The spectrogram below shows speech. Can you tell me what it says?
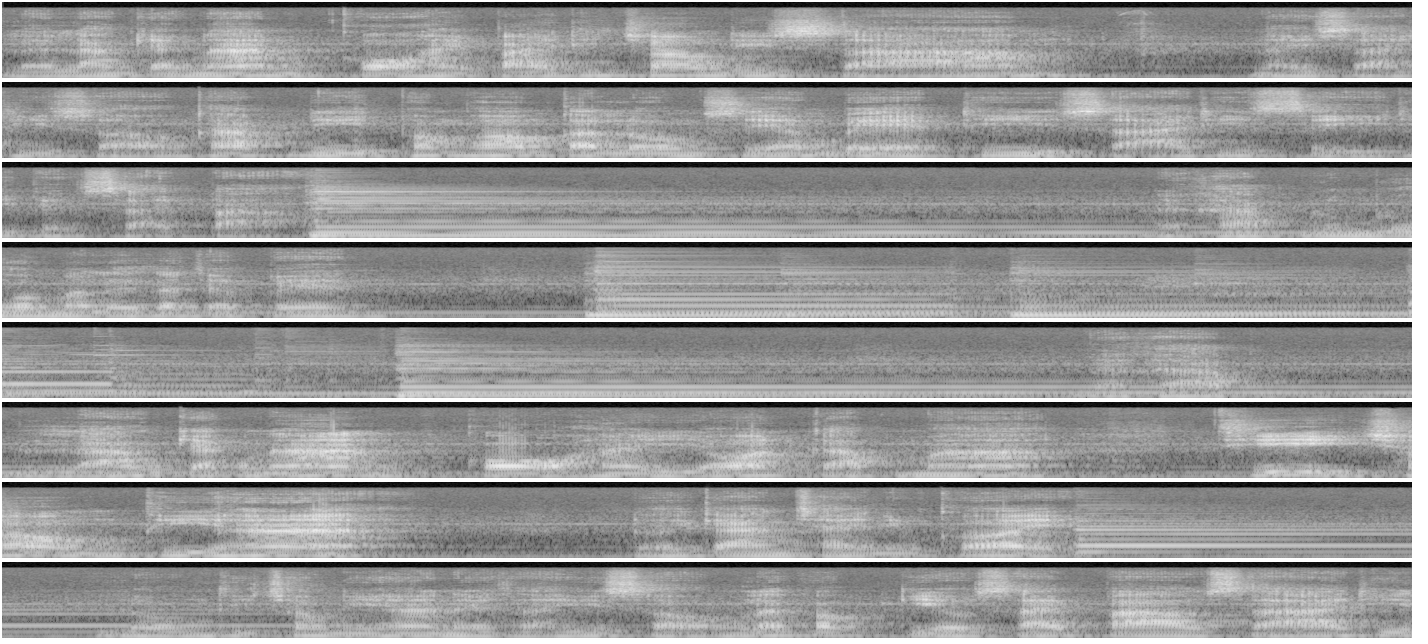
และหลังจากนั้นก็ให้ไปที่ช่องที่ 3 ในสายที่ 2 ครับ ดีดพร้อมๆ กับลงเสียงเบสที่สายที่ 4 ที่เป็นสายเปล่านะครับรวมๆมาเลยก็จะเป็น หลังจากนั้นก็ให้ย้อนกลับมาที่ช่องที่ 5 โดยการใช้นิ้วก้อย ลงที่ช่องที่ 5 ในสายที่ 2 แล้วก็เกี่ยวสายเปล่าสายที่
